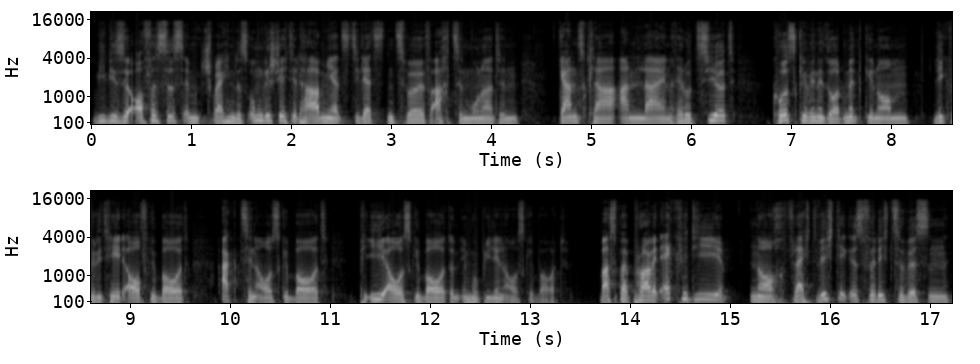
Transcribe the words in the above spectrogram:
wie diese Offices entsprechend das umgeschichtet haben jetzt die letzten 12, 18 Monate, ganz klar Anleihen reduziert, Kursgewinne dort mitgenommen, Liquidität aufgebaut, Aktien ausgebaut, PI ausgebaut und Immobilien ausgebaut. Was bei Private Equity noch vielleicht wichtig ist für dich zu wissen,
